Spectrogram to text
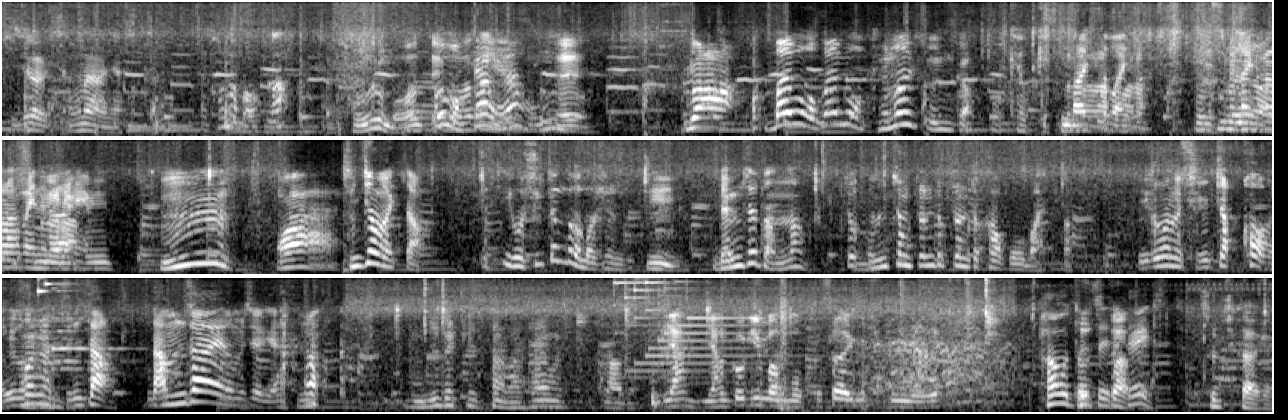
비주얼 장난 아니야 진짜. 하나 먹을까? 오늘 먹어도 또 먹방이야? 네. 와, 빨리 먹어, 빨리 먹어. 개맛있어, 진짜. 오케이 오케이. 맛있어 맛있어. بسم الله الرحمن الرحيم. 음, 와 진짜 맛있다. 이거 쉴 때보다 맛있는데. 음. 냄새도 안 나. 좀 엄청 쫀득쫀득하고 맛있다. 이거는 진짜 커. 이거는 진짜 남자의 음식이야. 우즈베키스탄 가서 살고 싶어, 나도. 양 양고기만 먹고 살고 싶은데. How does it 솔직하게. taste? 솔직하게.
